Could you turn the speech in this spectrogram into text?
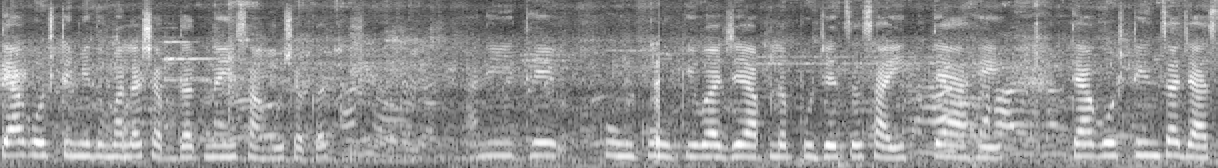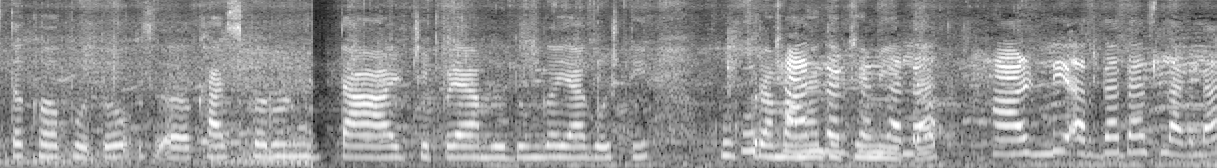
त्या गोष्टी मी तुम्हाला शब्दात नाही सांगू शकत. आणि इथे कुंकू किंवा जे आपलं पूजेचं साहित्य आहे त्या गोष्टींचा जास्त खप होतो. खास करून टाळ चिपळ्या मृदुंग या गोष्टी खूप प्रमाणात इथे मिळतात. हार्डली अर्धा तास लागला.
